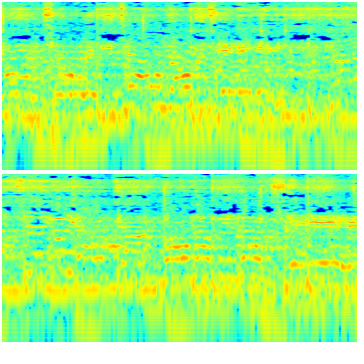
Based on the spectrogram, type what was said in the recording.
보면 조금이 다운 오르지 나 최고야 다 뭐가 위로지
